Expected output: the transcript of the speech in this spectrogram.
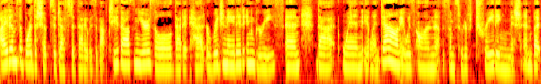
items aboard the ship suggested that it was about 2,000 years old, that it had originated in Greece, and that when it went down, it was on some sort of trading mission. But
